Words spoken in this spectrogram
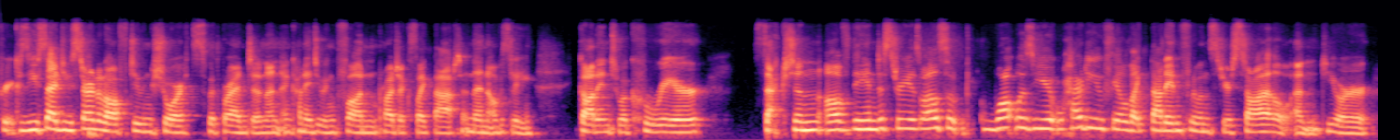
because you said you started off doing shorts with Brendan and, and kind of doing fun projects like that, and then obviously got into a career section of the industry as well. So, what was you? How do you feel like that influenced your style and your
